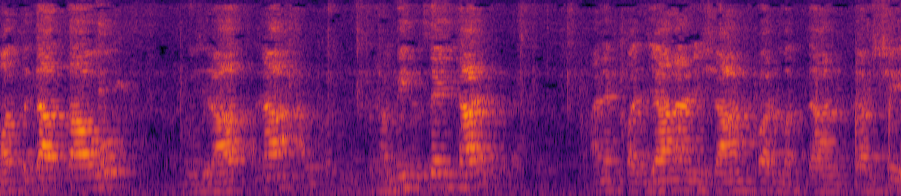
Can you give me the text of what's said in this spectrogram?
મતદાતાઓ ગુજરાતના ભ્રમિત નહીં થાય અને પંજાના નિશાન પર મતદાન કરશે.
